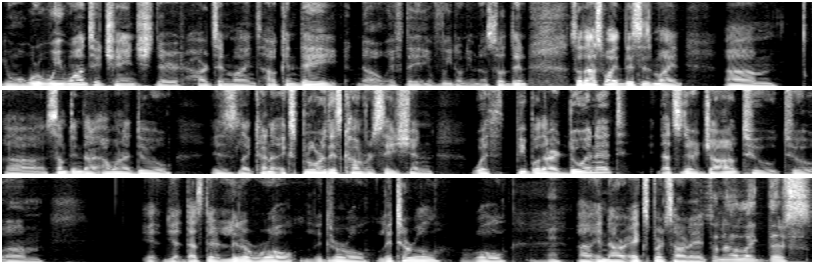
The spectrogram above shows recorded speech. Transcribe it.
you know, where we want to change their hearts and minds? How can they know if they if we don't even know? So then, so that's why this is my, um, uh, something that I want to do is like kind of explore this conversation with people that are doing it. That's their job to to um, it, yeah, that's their literal role, literal literal role, Mhm. uh, and our experts on it. So now, like, there's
